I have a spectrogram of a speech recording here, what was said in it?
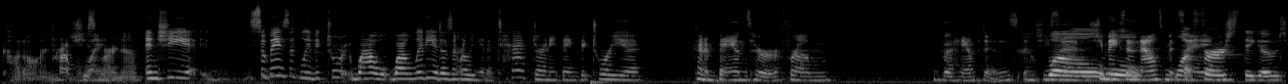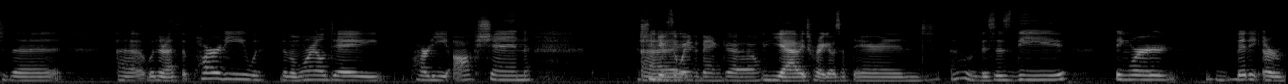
caught on. Probably. She's smart enough. And she, so basically, Victoria. While while Lydia doesn't really get attacked or anything, Victoria kind of bans her from the Hamptons, and she says she makes well, an announcement Well, saying, first they go to the uh, when they're at the party with the Memorial Day party auction. she gives uh, away the Van Gogh. Yeah, Victoria goes up there and oh, this is the thing where video or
